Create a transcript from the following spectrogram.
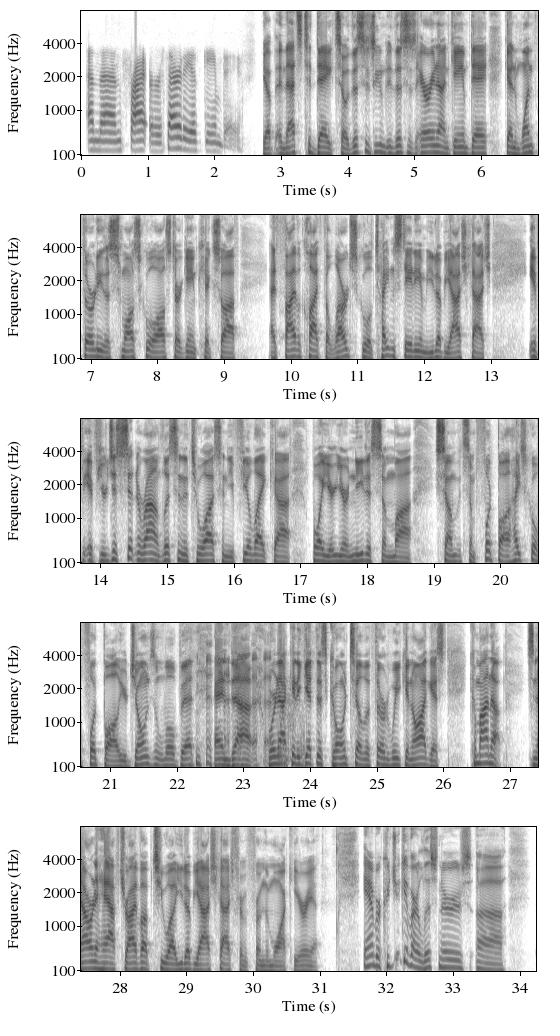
And then Friday or Saturday is game day. Yep, and that's today. So this is this is airing on game day. Again, 1.30, the small school all star game kicks off at five o'clock. The large school Titan Stadium, UW Oshkosh. If if you're just sitting around listening to us and you feel like, uh, boy, you're you're in need of some uh, some some football, high school football, you're jonesing a little bit, and uh, we're not going to get this going till the third week in August. Come on up. It's an hour and a half drive up to UW uh, Oshkosh from from the Milwaukee area. Amber, could you give our listeners uh,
